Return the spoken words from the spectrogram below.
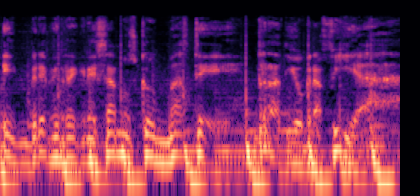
En breve regresamos con más de Radiografía.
